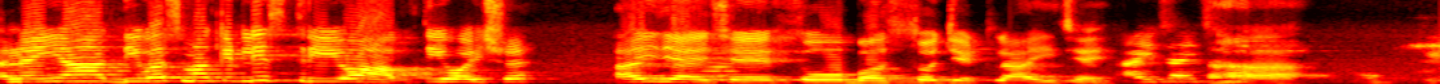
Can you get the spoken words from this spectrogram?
અને અહીંયા દિવસમાં કેટલી સ્ત્રીઓ આવતી હોય છે? આવી જાય છે સો બસો જેટલા આવી જાય. આવી જાય હા. ઓકે.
